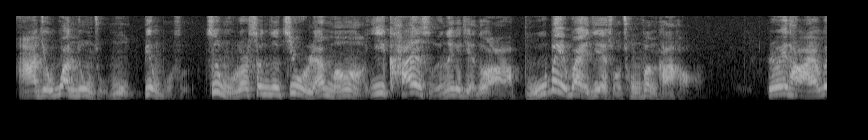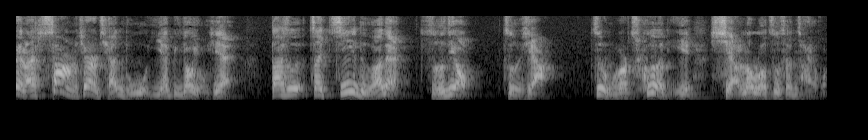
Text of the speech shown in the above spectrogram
啊，就万众瞩目，并不是字母哥，甚至进入联盟一开始那个阶段啊，不被外界所充分看好，认为他呀未来上线前途也比较有限。但是在基德的执教之下，字母哥彻底显露了自身才华，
